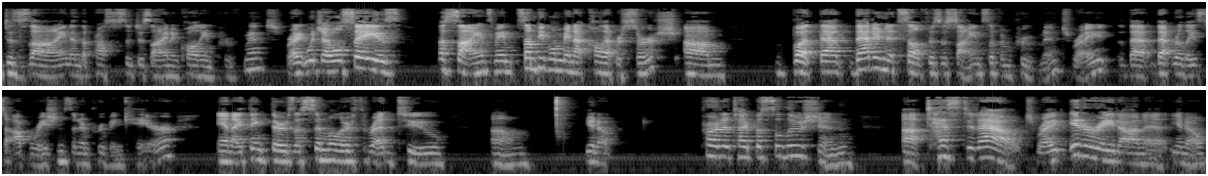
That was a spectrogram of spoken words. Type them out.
design and the process of design and quality improvement, right? Which I will say is a science. Some people may not call that research, um, but that that in itself is a science of improvement, right? That that relates to operations and improving care. And I think there's a similar thread to um, you know, prototype a solution, uh, test it out, right? Iterate on it, you know,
